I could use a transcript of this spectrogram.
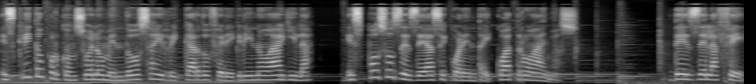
escrito por Consuelo Mendoza y Ricardo Feregrino Águila, esposos desde hace 44 años. Desde la fe.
